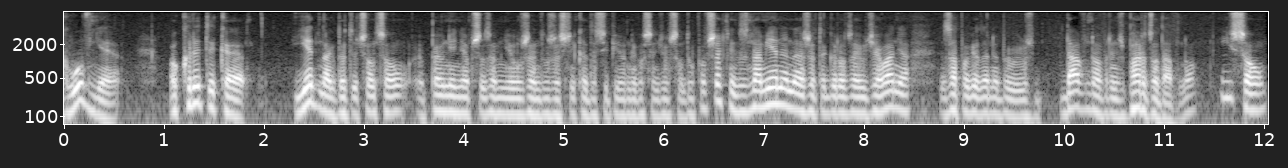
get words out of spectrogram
głównie o krytykę jednak dotyczącą pełnienia przeze mnie Urzędu Rzecznika Dyscyplinarnego Sędziów Sądów Powszechnych. Znamienne, że tego rodzaju działania zapowiadane były już dawno, wręcz bardzo dawno i są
